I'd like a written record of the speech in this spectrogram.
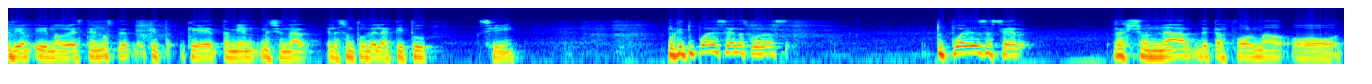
y de, madurez, tenemos que, también mencionar el asunto de la actitud. Sí. Porque tú puedes hacer las cosas, tú puedes hacer reaccionar de tal forma o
